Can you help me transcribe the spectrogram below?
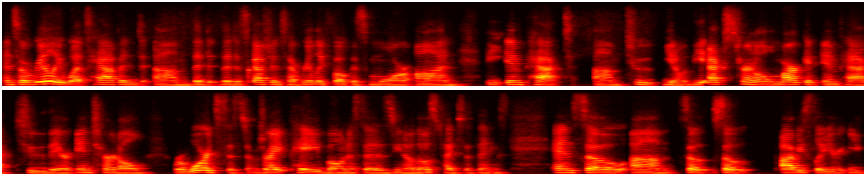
And so, really, what's happened, um, the, the discussions have really focused more on the impact um, to you know the external market impact to their internal reward systems right? Pay bonuses you know those types of things. And so um, so so obviously you you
